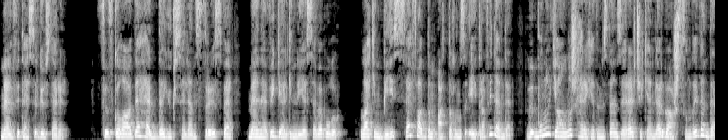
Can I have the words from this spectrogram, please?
mənfi təsir göstərir. Fövqəladə həddə yüksələn stress və mənəvi gərginliyə səbəb olur. Lakin biz səhv addım atdığımızı etiraf edəndə və bunu yanlış hərəkətimizdən zərər çəkənlər qarşısında edəndə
